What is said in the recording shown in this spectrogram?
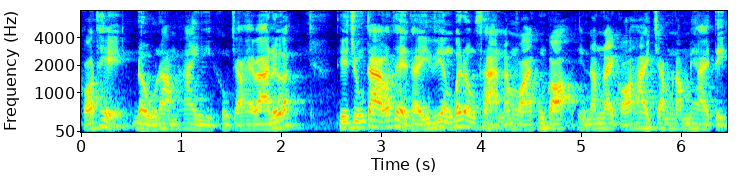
có thể đầu năm 2023 nữa. Thì chúng ta có thể thấy riêng bất động sản năm ngoái không có, thì năm nay có 252 tỷ.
